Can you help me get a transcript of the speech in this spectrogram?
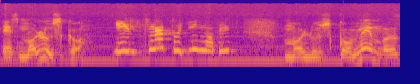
es molusco. Y el plato lleno de Moluscomemos.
